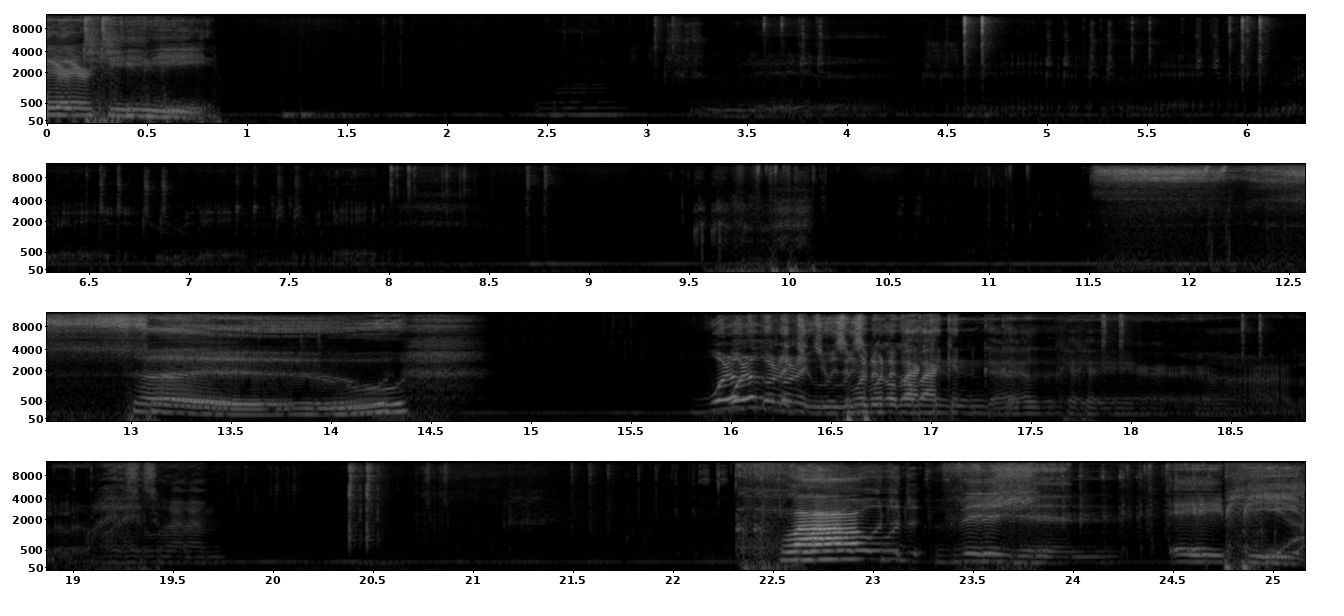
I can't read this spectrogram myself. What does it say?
Flair TV. One, two, later. So, what I'm going to do is I'm going to go back and go. Okay, so, um, Cloud Vision API.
